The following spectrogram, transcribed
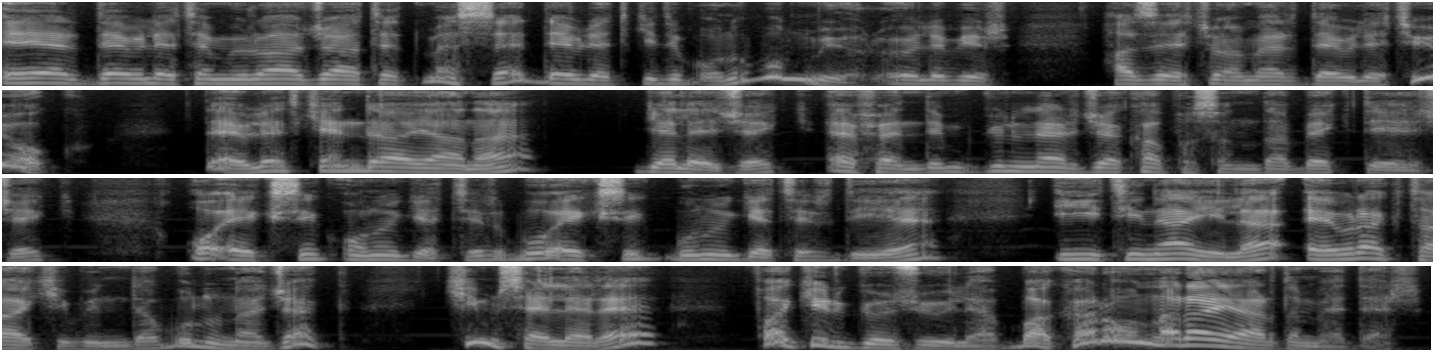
eğer devlete müracaat etmezse devlet gidip onu bulmuyor. Öyle bir Hazreti Ömer devleti yok. Devlet kendi ayağına gelecek. Efendim günlerce kapısında bekleyecek. O eksik onu getir, bu eksik bunu getir diye itina ile evrak takibinde bulunacak kimselere fakir gözüyle bakar onlara yardım eder.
